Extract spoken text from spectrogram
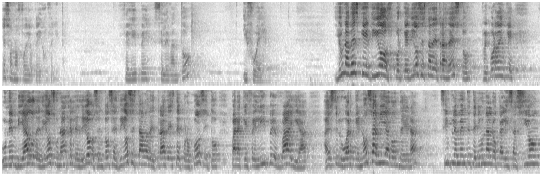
eso no fue lo que dijo Felipe. Felipe se levantó y fue. Y una vez que Dios, porque Dios está detrás de esto, recuerden que un enviado de Dios, un ángel de Dios, entonces Dios estaba detrás de este propósito para que Felipe vaya a este lugar que no sabía dónde era, simplemente tenía una localización,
